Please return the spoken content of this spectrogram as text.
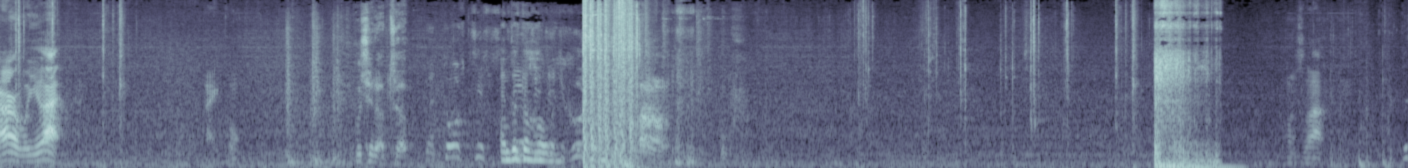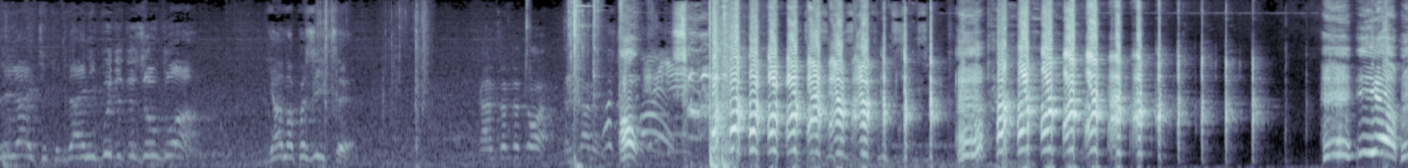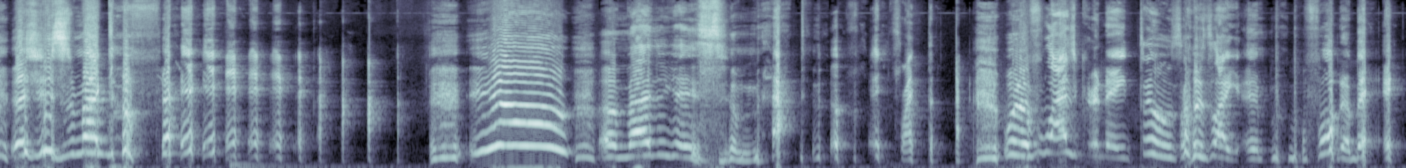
Farrah, where you at? Alright, cool. Push it up top. Готовьтесь End of the встретить hallway. этих уродов. What's that? Стреляйте, когда они выйдут из-за угла. Я на позиции. Guns on the door. They're coming. Oh! Yo, that shit smacked the You Yo! Imagine getting smacked in the face like that with a flash grenade, too. So it's like before the bang.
